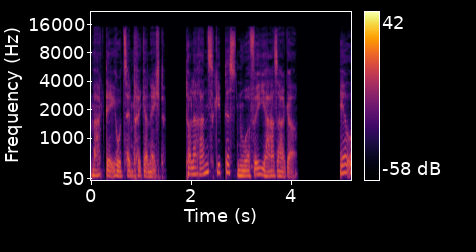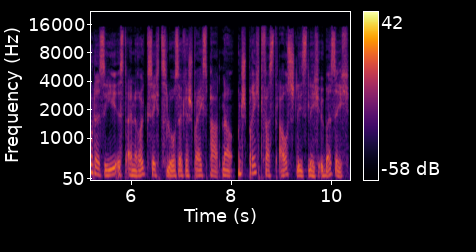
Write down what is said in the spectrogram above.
mag der Egozentriker nicht. Toleranz gibt es nur für Ja-Sager. Er oder sie ist ein rücksichtsloser Gesprächspartner und spricht fast ausschließlich über sich.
